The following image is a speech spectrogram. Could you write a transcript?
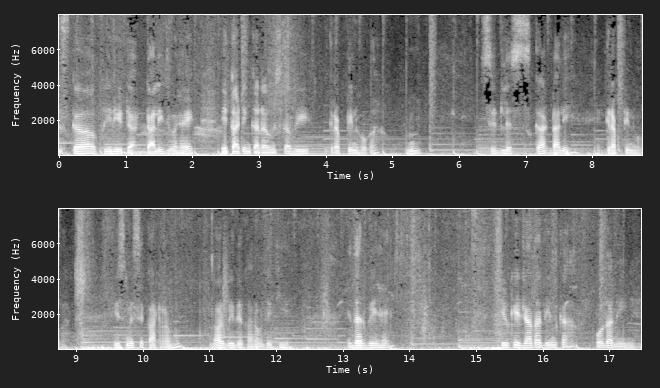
इसका फिर ये डाली जो है ये काटिंग कर रहा हूँ इसका भी ग्राफ्टिन होगा। सीडलेस का डाली ग्राफ्टिन होगा। इसमें से काट रहा हूँ और भी दिखा रहा हूँ, देखिए। इधर भी है, क्योंकि ज़्यादा दिन का पौधा नहीं है।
